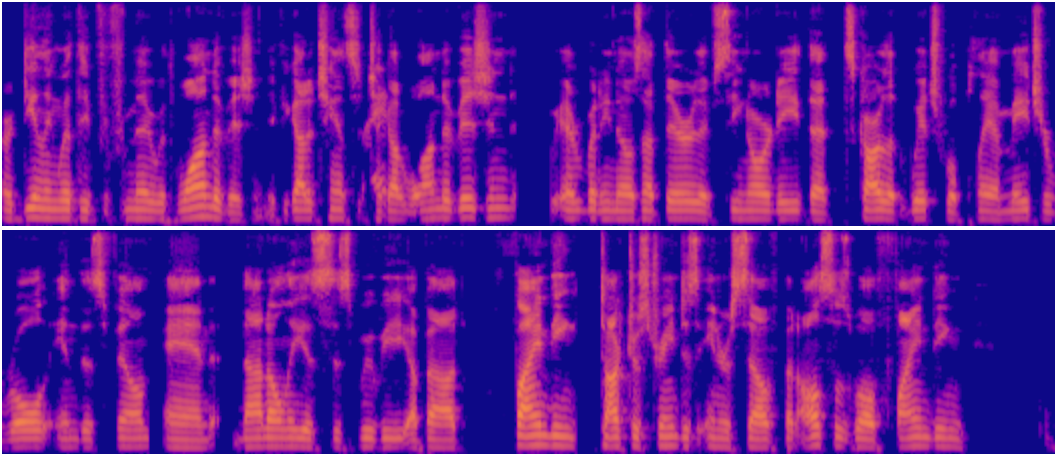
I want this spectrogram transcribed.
are dealing with, if you're familiar with WandaVision. If you got a chance to check out WandaVision, everybody knows out there, they've seen already that Scarlet Witch will play a major role in this film. And not only is this movie about finding Doctor Strange's inner self, but also as well finding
